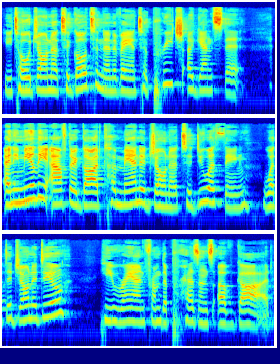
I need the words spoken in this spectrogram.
He told Jonah to go to Nineveh and to preach against it. And immediately after God commanded Jonah to do a thing, what did Jonah do? he ran from the presence of God.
